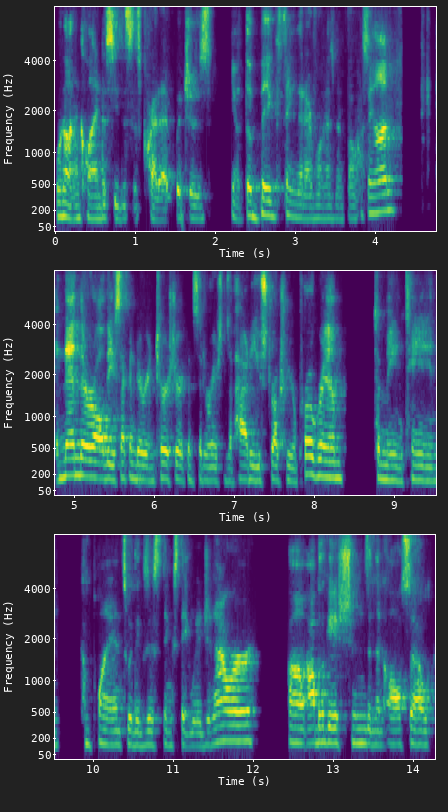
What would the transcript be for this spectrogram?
we're not inclined to see this as credit which is you know the big thing that everyone has been focusing on and then there are all these secondary and tertiary considerations of how do you structure your program to maintain compliance with existing state wage and hour uh, obligations and then also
